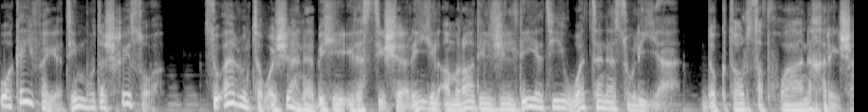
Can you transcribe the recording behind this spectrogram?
وكيف يتم تشخيصه؟ سؤال توجهنا به إلى استشاري الأمراض الجلدية والتناسلية دكتور صفوان خريشة.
